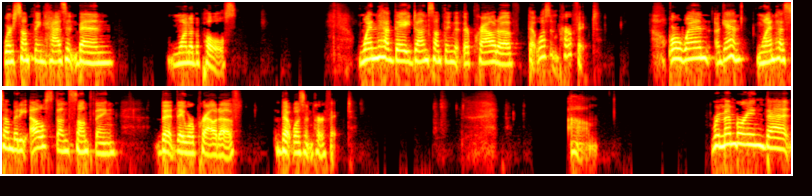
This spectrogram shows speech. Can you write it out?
where something hasn't been one of the poles. When have they done something that they're proud of that wasn't perfect? Or when again when has somebody else done something that they were proud of that wasn't perfect? Um, remembering that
